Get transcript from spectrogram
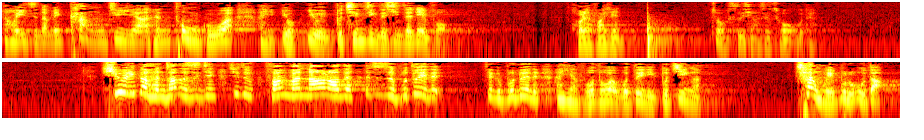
然后一直那边抗拒呀，很痛苦啊。哎，又又有不清净的心在念佛。后来发现，这种思想是错误的。修了一段很长的时间，就是烦烦恼恼的，这是不对的。这个不对的，哎呀，佛陀啊，我对你不敬啊！忏悔不如悟道，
